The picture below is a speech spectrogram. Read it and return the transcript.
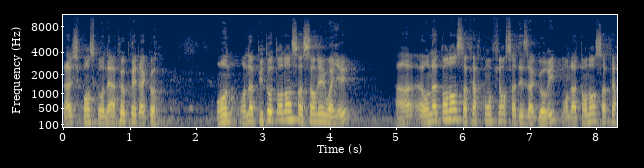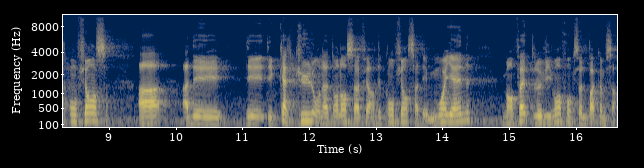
Là, je pense qu'on est à peu près d'accord. On, a plutôt tendance à s'en éloigner. Hein. On a tendance à faire confiance à des algorithmes, on a tendance à faire confiance à, des, calculs, on a tendance à faire confiance à des moyennes, mais en fait, le vivant ne fonctionne pas comme ça.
